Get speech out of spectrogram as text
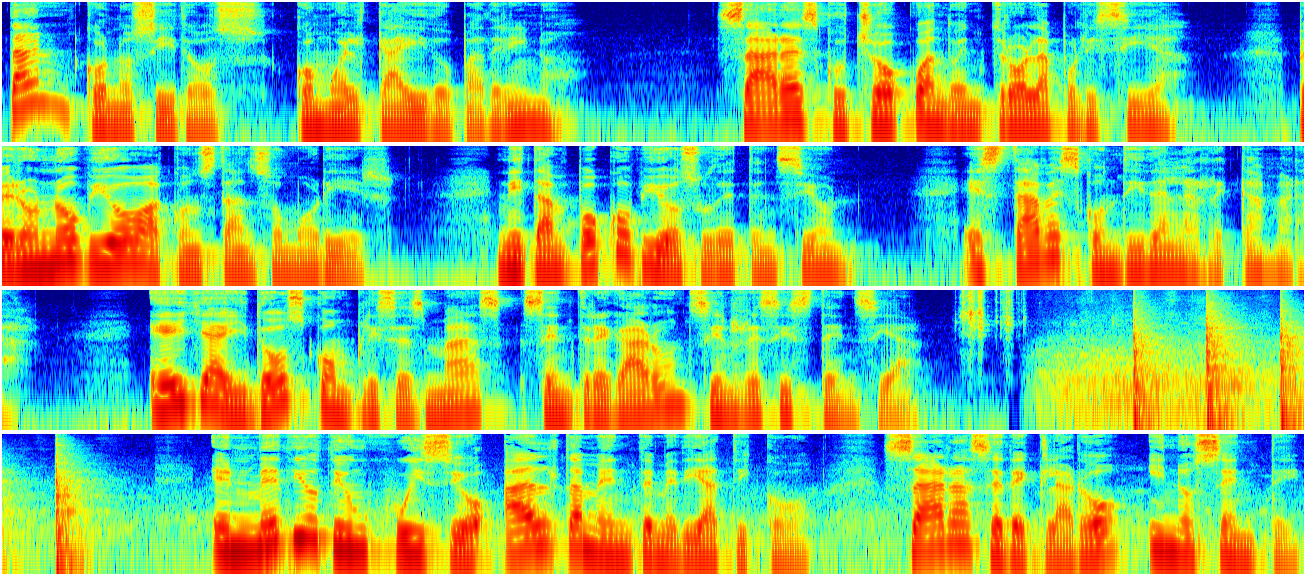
tan conocidos como el caído padrino. Sara escuchó cuando entró la policía, pero no vio a Constanzo morir, ni tampoco vio su detención. Estaba escondida en la recámara. Ella y dos cómplices más se entregaron sin resistencia. En medio de un juicio altamente mediático, Sara se declaró inocente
